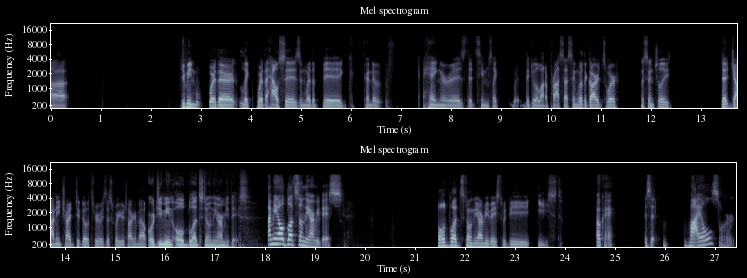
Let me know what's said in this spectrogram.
Uh, you mean where they're like where the house is and where the big kind of hangar is that seems like they do a lot of processing where the guards were essentially that Johnny tried to go through. Is this where you're talking about? Or do you mean old Bloodstone, the army base? I mean Old Bloodstone, the army base. Old Bloodstone, the army base would be east. Okay. Is it miles or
